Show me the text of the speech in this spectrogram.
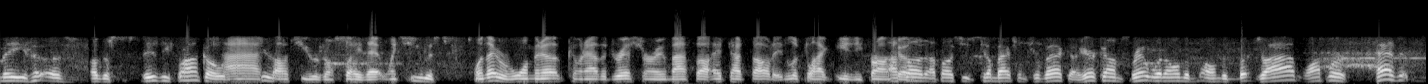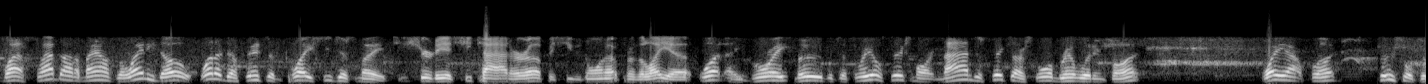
me of, of the Izzy Franco. I thought you were going to say that when she was when they were warming up, coming out of the dressing room, I thought I thought it looked like Izzy Franco. I thought I thought she'd come back from Trevecca. Here comes Brentwood on the on the drive. Wampler has it wow, slapped out of bounds. Delaney Doe, what a defensive play she just made. She sure did. She tied her up as she was going up for the layup. What a great move! It's a 306 mark, nine to six. Our score. Brentwood in front, way out front. Crucial to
